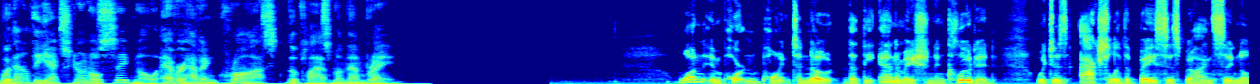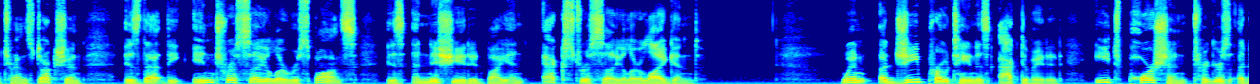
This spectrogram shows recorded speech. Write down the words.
without the external signal ever having crossed the plasma membrane. One important point to note that the animation included, which is actually the basis behind signal transduction, is that the intracellular response is initiated by an extracellular ligand. When a G protein is activated, each portion triggers a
